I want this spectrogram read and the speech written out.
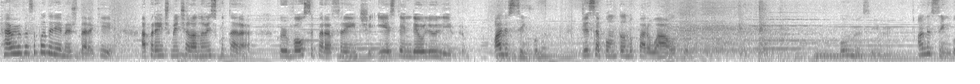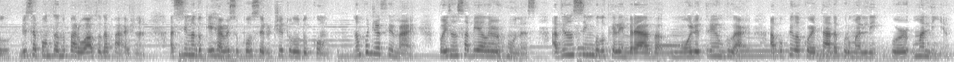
Harry, você poderia me ajudar aqui? Aparentemente ela não escutará. Curvou-se para a frente e estendeu-lhe o livro. Olha o símbolo, disse apontando para o alto, Oh, meu senhor. Olha o símbolo, disse apontando para o alto da página, acima do que Harry supôs ser o título do conto. Não podia afirmar, pois não sabia ler runas. Havia um símbolo que lembrava um olho triangular, a pupila cortada por uma, por uma linha.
